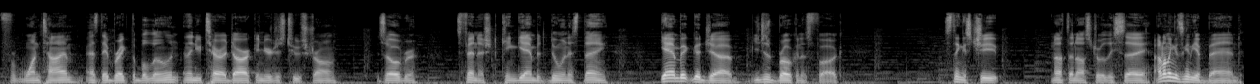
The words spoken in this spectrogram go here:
for one time as they break the balloon, and then you Tera Dark and you're just too strong. It's over. It's finished. King Gambit's doing his thing. Gambit, good job. You just broken as fuck. This thing is cheap. Nothing else to really say. I don't think it's gonna get banned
